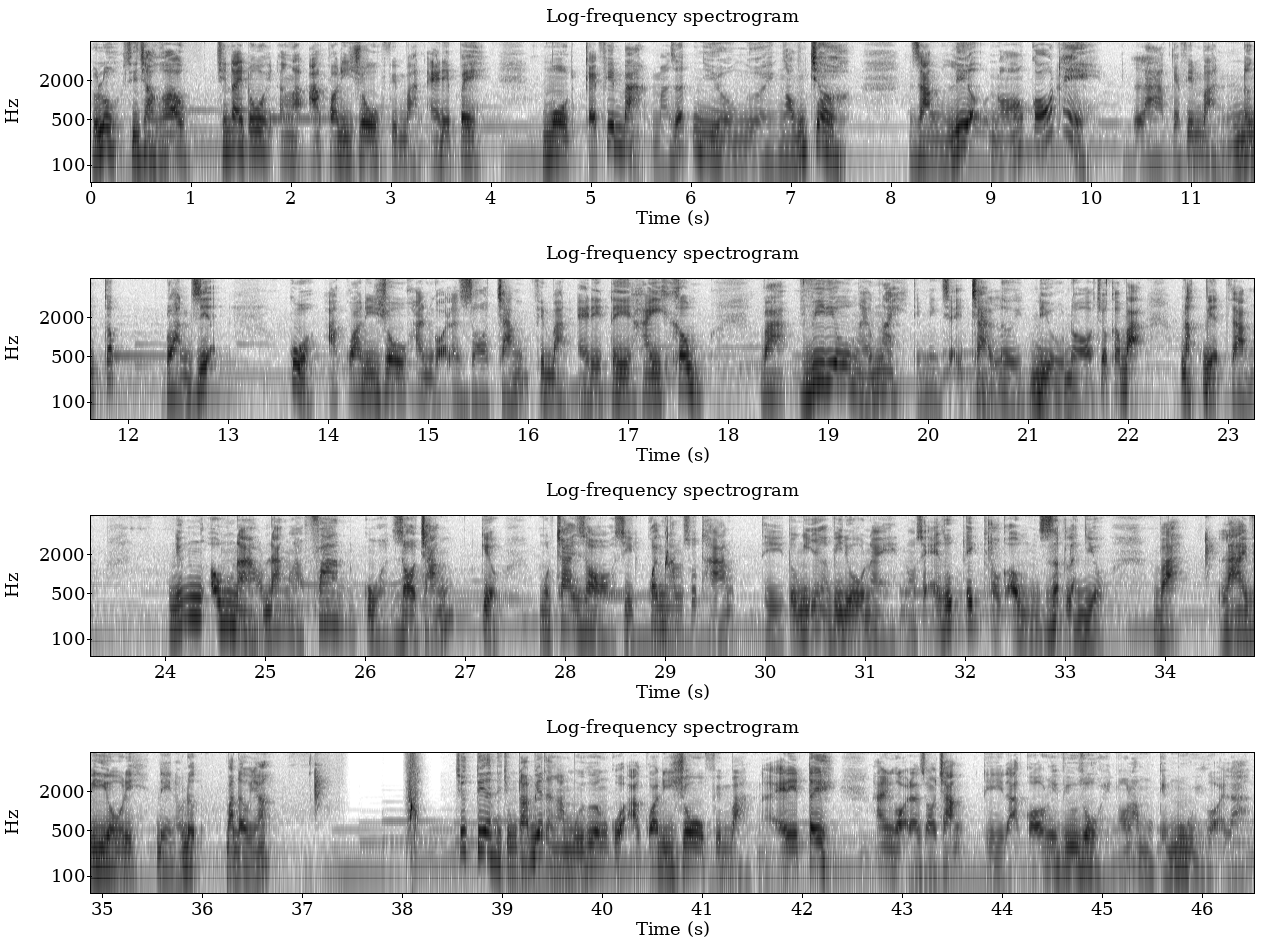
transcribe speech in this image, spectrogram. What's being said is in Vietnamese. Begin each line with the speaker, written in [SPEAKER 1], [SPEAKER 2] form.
[SPEAKER 1] Lolo, xin chào các ông. Trên tay tôi đang là Aquadijo phiên bản EDP Một cái phiên bản mà rất nhiều người ngóng chờ Rằng liệu nó có thể là cái phiên bản nâng cấp toàn diện của Aquadijo hay gọi là gió trắng phiên bản EDT hay không. Và video ngày hôm nay thì mình sẽ trả lời điều đó cho các bạn. Đặc biệt rằng những ông nào đang là fan của giò trắng kiểu một chai giò xịt quanh năm suốt tháng thì tôi nghĩ rằng video này nó sẽ giúp ích cho các ông rất là nhiều. Và like video đi, để nó được bắt đầu nhá. Trước tiên thì chúng ta biết rằng là mùi hương của Aquadijo phiên bản EDT hay gọi là gió trắng, thì đã có review rồi. Nó là một cái mùi gọi là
